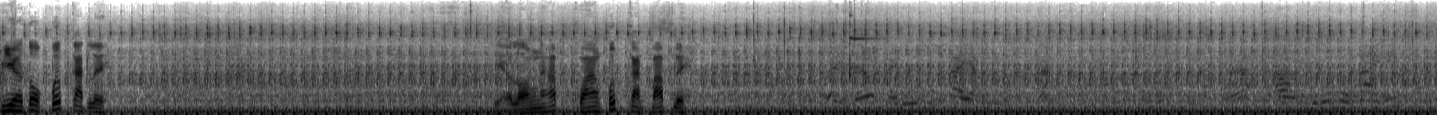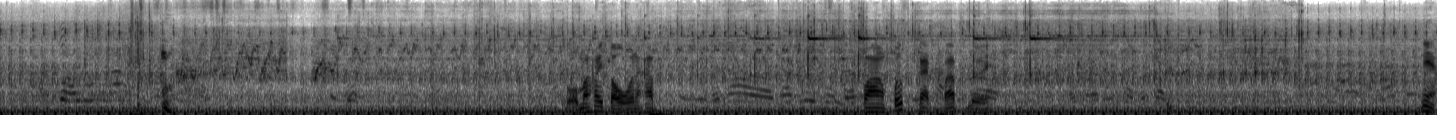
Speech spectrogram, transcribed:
เหยื่อตกปุ๊บกัดเลย ดี๋ยวลองนะครับวางปุ๊บกัดปั๊บเลยตัวไม่ค่อยโตนะครับวางปุ๊บกัดปั๊บเลย เนี่ย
